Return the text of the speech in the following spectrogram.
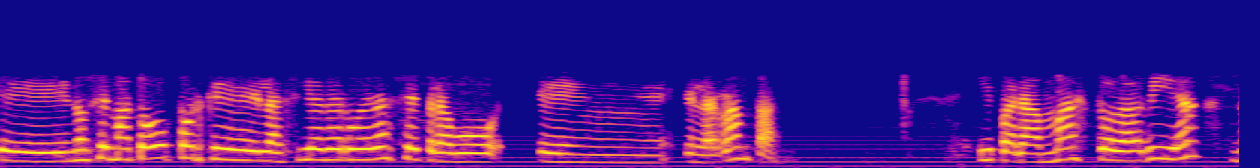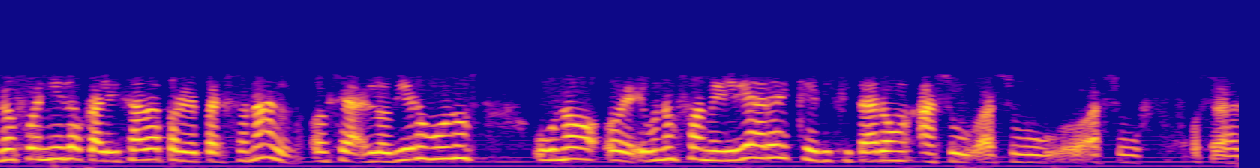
Eh, no se mató porque la silla de ruedas se trabó en, en la rampa y para más todavía no fue ni localizada por el personal, o sea, lo vieron unos uno, eh, unos familiares que visitaron a su a su a su o sea,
